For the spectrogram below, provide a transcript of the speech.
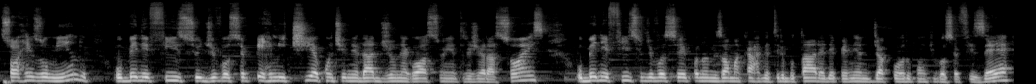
só resumindo o benefício de você permitir a continuidade de um negócio entre gerações, o benefício de você economizar uma carga tributária dependendo de acordo com o que você fizer,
